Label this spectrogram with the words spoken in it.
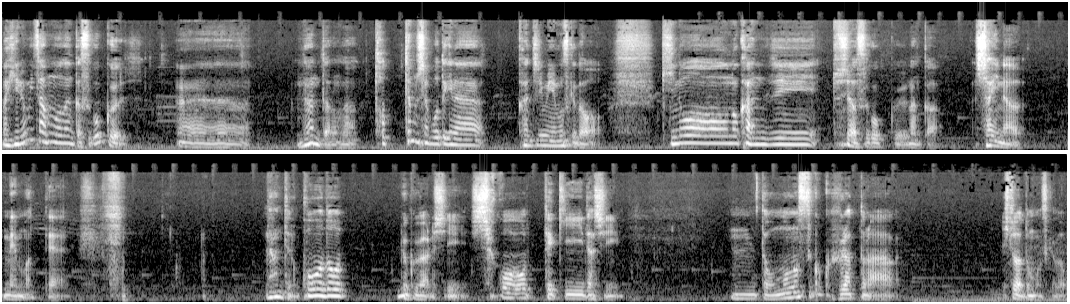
まあひろみさんもなんかすごくうんなんだろうな。とっても社交的な感じに見えますけど昨日の感じとしてはすごくなんかシャイな面もあってなんていうの行動力があるし社交的だしうんとものすごくフラットな人だと思うんですけど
